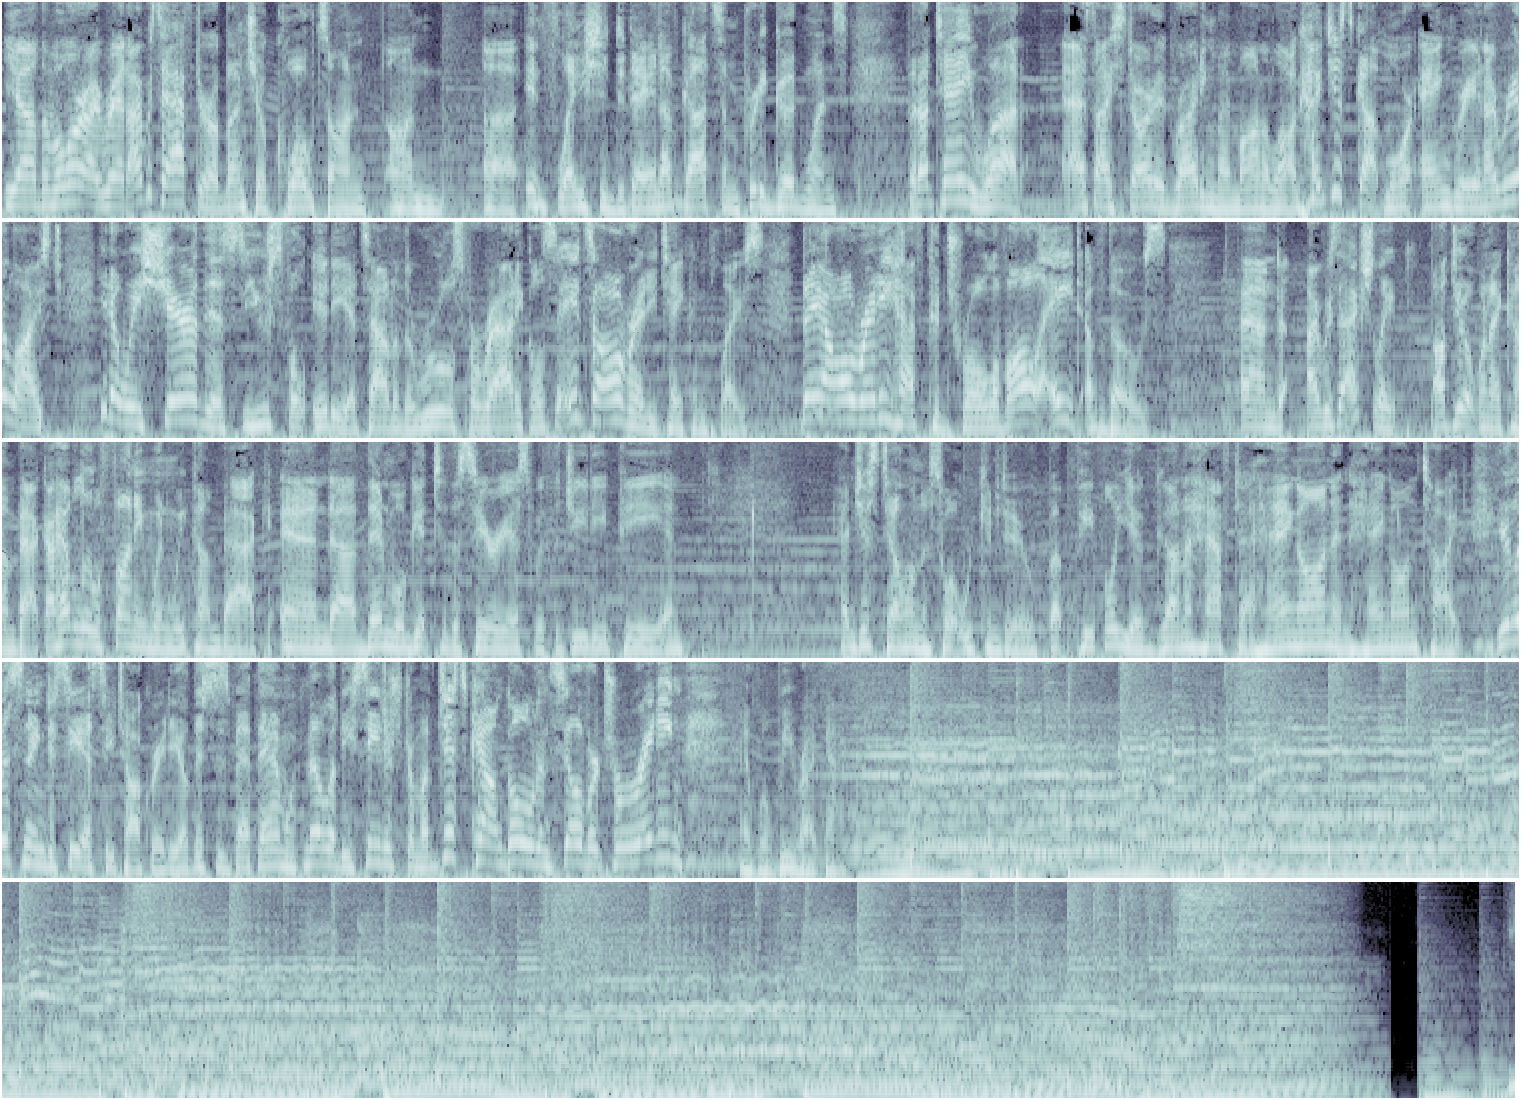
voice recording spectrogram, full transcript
yeah, the more I read, I was after a bunch of quotes on on uh, inflation today, and I've got some pretty good ones. But I'll tell you what, as I started writing my monologue, I just got more angry, and I realized, you know, we share this useful idiots out of the rules for radicals. It's already taken place. They already have control of all eight of those. And I was actually, I'll do it when I come back. I have a little funny when we come back, and uh, then we'll get to the serious with the GDP and and just telling us what we can do. But people, you're gonna have to hang on and hang on tight. You're listening to CSC Talk Radio. This is Beth Ann with Melody Cedarstrom of Discount Gold and Silver Trading, and we'll be right back.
